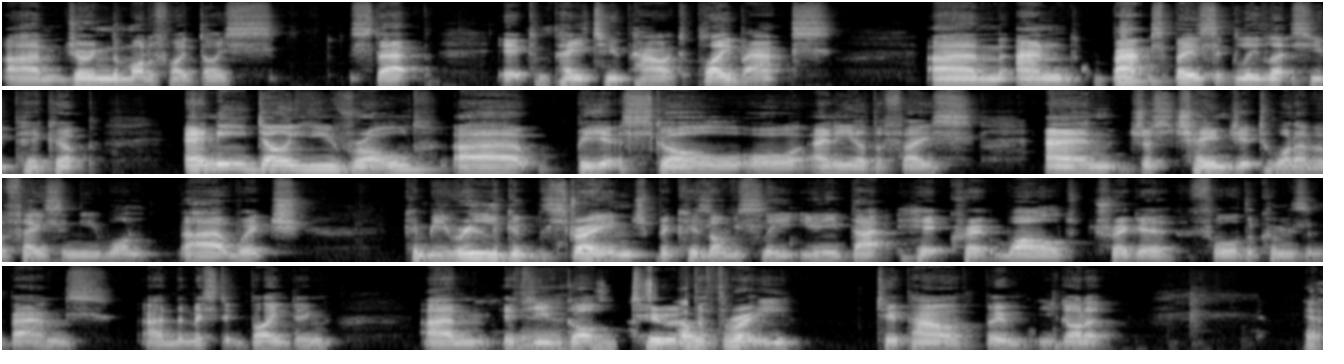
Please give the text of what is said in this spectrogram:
um, during the modified dice step, it can pay two power to play bats, um, and bats basically lets you pick up any die you've rolled, uh, be it a skull or any other face, and just change it to whatever facing you want, uh, which can be really good strange because obviously you need that hit crit wild trigger for the Crimson Bands and the Mystic Binding. Um, if yeah. you've got two of the three, two power, boom, you got it. Yeah,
